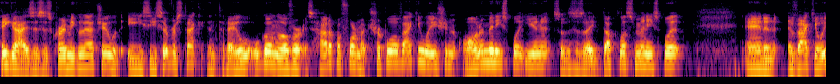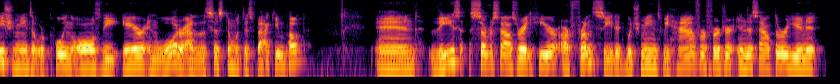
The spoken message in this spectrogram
Hey guys, this is Craig Migliaccio with AC Service Tech, and today what we're going over is how to perform a triple evacuation on a mini split unit. So this is a ductless mini split, and an evacuation means that we're pulling all of the air and water out of the system with this vacuum pump. And these service valves right here are front seated, which means we have refrigerant in this outdoor unit,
